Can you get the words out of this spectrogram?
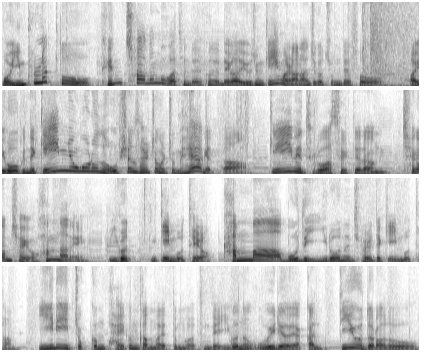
어 input lag도 괜찮은 것 같은데. 근데 내가 요즘 게임을 안 한 지가 좀 돼서. 아 이거 근데 게임용으로는 옵션 설정을 좀 해야겠다. 게임에 들어왔을 때랑 체감 차이가 확 나네. 이거 게임 못해요. 감마 모드 2로는 절대 게임 못함. 1이 조금 밝은 감마였던 것 같은데 이거는 오히려 약간 띄우더라도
